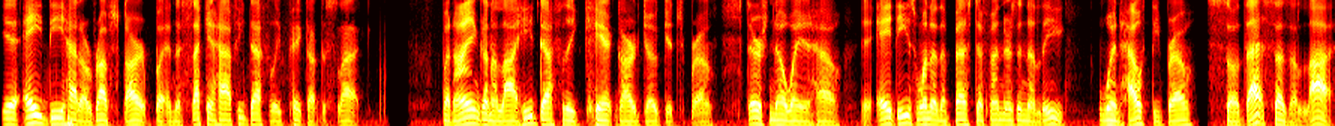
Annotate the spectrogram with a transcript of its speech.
Yeah, AD had a rough start, but in the second half, he definitely picked up the slack. But I ain't gonna lie, he definitely can't guard Jokic, bro. There's no way in hell. AD's one of the best defenders in the league when healthy, bro. So that says a lot.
